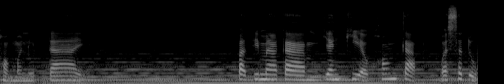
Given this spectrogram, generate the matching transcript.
ของมนุษย์ได้ประติมากรรมยังเกี่ยวข้องกับวัสดุ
